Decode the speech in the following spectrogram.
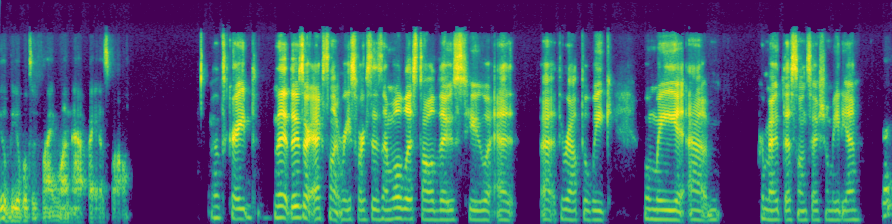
you'll be able to find one that way as well. That's great. Those are excellent resources, and we'll list all those too at, uh, throughout the week when we um, promote this on social media. Okay.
